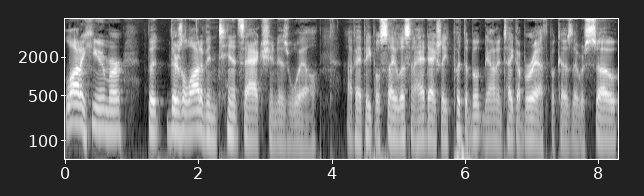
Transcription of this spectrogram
a lot of humor, but there's a lot of intense action as well. I've had people say, listen, I had to actually put the book down and take a breath because there was so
